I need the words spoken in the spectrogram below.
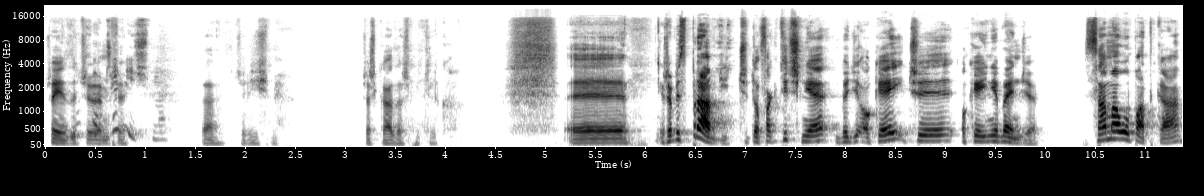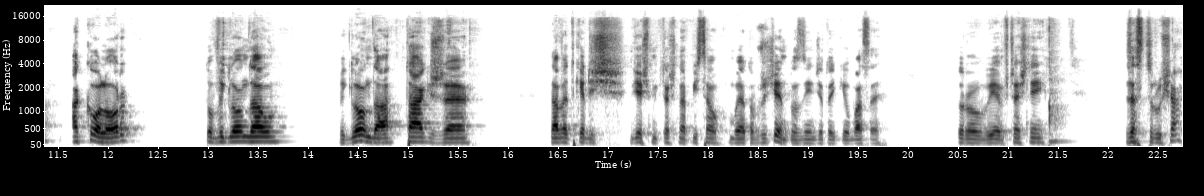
Przejęzyczyłem no, się. zaczęliśmy. Tak, zaczęliśmy. Przeszkadzasz mi tylko. E, żeby sprawdzić, czy to faktycznie będzie ok, czy ok nie będzie. Sama łopatka, a kolor to wyglądał, wygląda tak, że nawet kiedyś gdzieś mi ktoś napisał, bo ja to wrzuciłem to zdjęcie tej kiełbasy, którą robiłem wcześniej, ze strusia.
